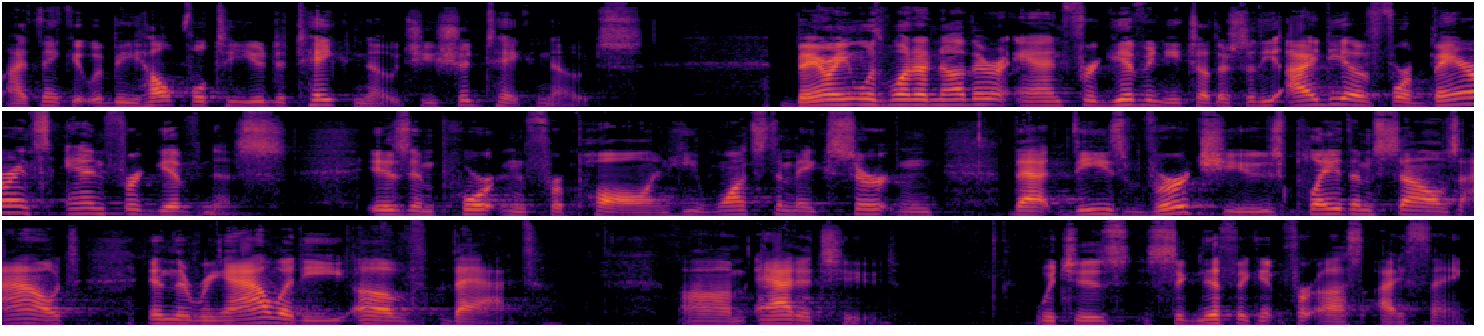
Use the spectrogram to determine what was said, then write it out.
I think it would be helpful to you to take notes. You should take notes. Bearing with one another and forgiving each other. So, the idea of forbearance and forgiveness is important for Paul, and he wants to make certain that these virtues play themselves out in the reality of that um, attitude, which is significant for us, I think.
